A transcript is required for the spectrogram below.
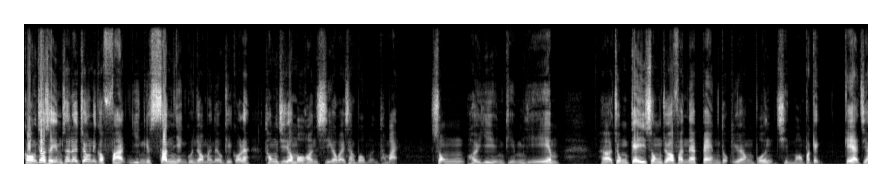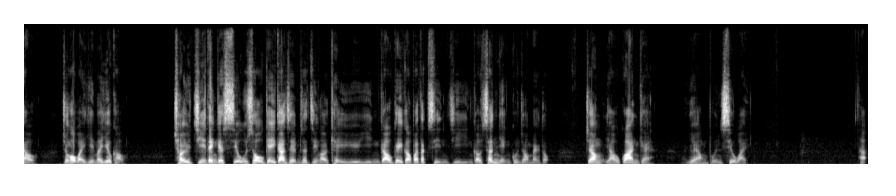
廣州實驗室咧將呢個發現嘅新型冠狀病毒嘅結果咧通知咗武漢市嘅衛生部門同埋。送去醫院檢驗，啊，仲寄送咗一份咧病毒樣本前往北京。幾日之後，中國衛健委要求，除指定嘅少數幾間實驗室之外，其餘研究機構不得擅自研究新型冠狀病毒，將有關嘅樣本銷毀。嚇，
